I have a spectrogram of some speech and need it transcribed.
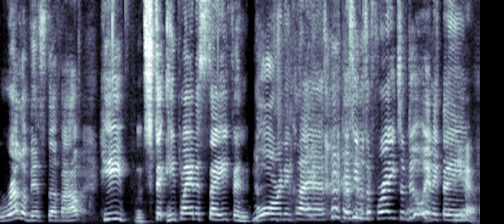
relevant stuff out. He st- he playing it safe and boring in class because he was afraid to do anything. Yeah.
